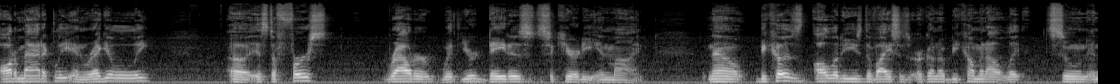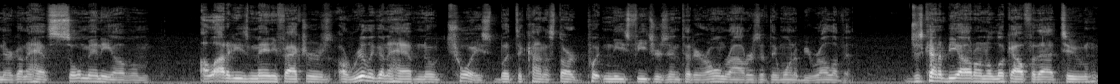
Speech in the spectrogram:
automatically and regularly. Uh, it's the first router with your data's security in mind. Now, because all of these devices are going to be coming out soon and they're going to have so many of them, a lot of these manufacturers are really going to have no choice but to kind of start putting these features into their own routers if they want to be relevant. Just kind of be out on the lookout for that too.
